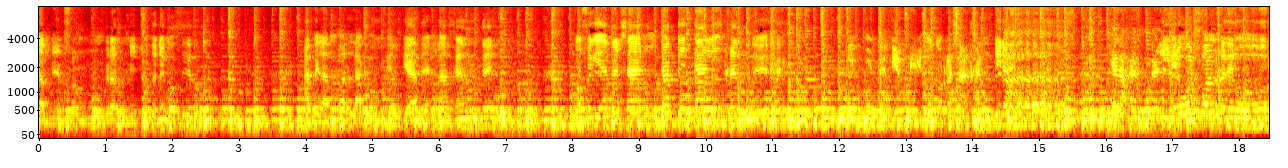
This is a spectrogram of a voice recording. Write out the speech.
también son un gran nicho de negocio, apelando a la conciencia de la gente. Conseguí amasar un capital ingente importe 100.000 cotorras argentinas que la gente liberó a su alrededor.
